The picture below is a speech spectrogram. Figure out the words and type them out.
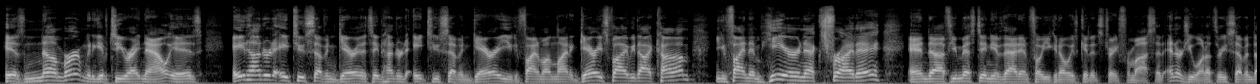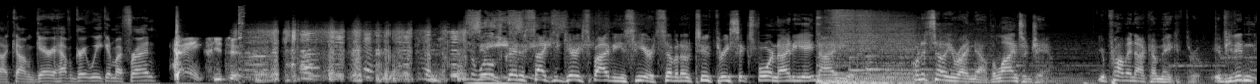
His number, I'm going to give it to you right now, is 800 827 Gary. That's 800 827 Gary. You can find him online at GarySpivey.com. You can find him here next Friday. And uh, if you missed any of that info, you can always get it straight from us at Energy1037.com. Gary, have a great weekend, my friend. thanks you too The world's greatest psychic, Gary Spivey, is here at 702 364 9898. I want to tell you right now, the lines are jammed. You're probably not going to make it through. If you didn't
